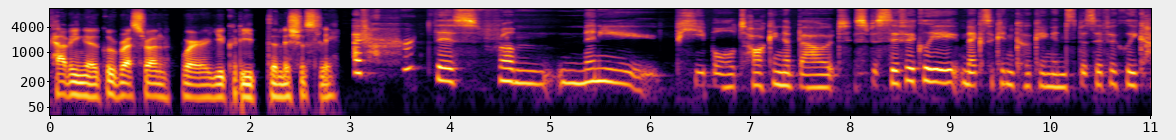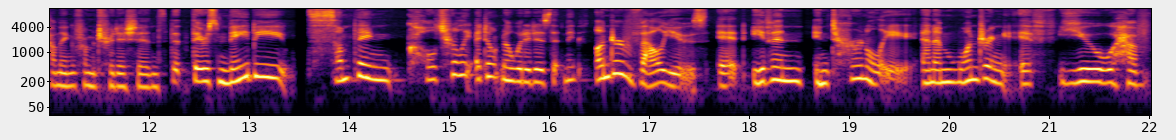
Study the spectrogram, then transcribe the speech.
having a good restaurant where you could eat deliciously. I've heard this from many people talking about specifically Mexican cooking and specifically coming from traditions that there's maybe something culturally, I don't know what it is, that maybe undervalues it even internally. And I'm wondering if you have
